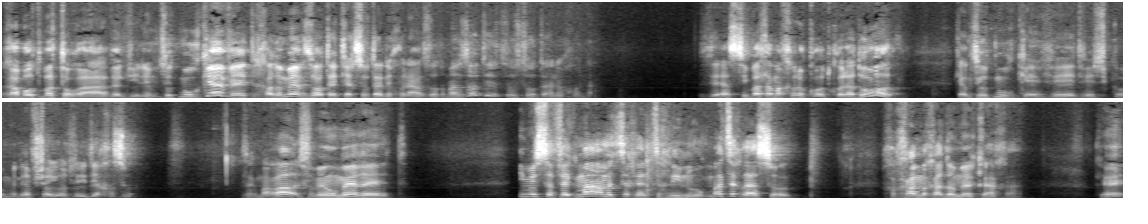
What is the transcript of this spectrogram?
רבות בתורה, ולמציאות מורכבת, אחד אומר זאת ההתייחסות הנכונה, זאת אומרת זאת ההתייחסות הנכונה. זה הסיבת המחלוקות, כל הדורות. כי המציאות מורכבת ויש כל מיני אפשרויות להתייחסות. אז הגמרא לפעמים אומרת, אם יש ספק מה צריך, צריך לנהוג, מה צריך לעשות? חכם אחד אומר ככה, כן?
